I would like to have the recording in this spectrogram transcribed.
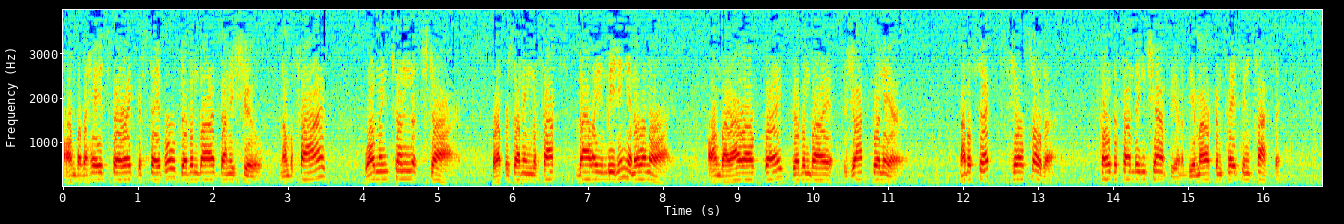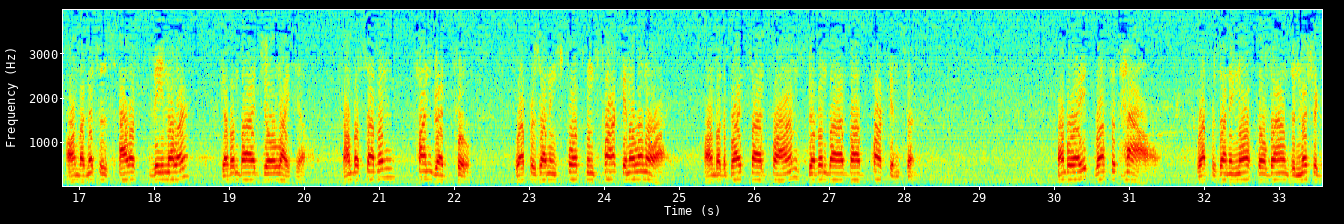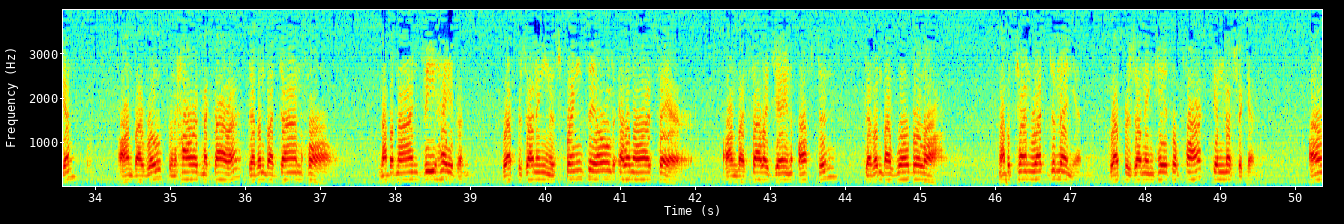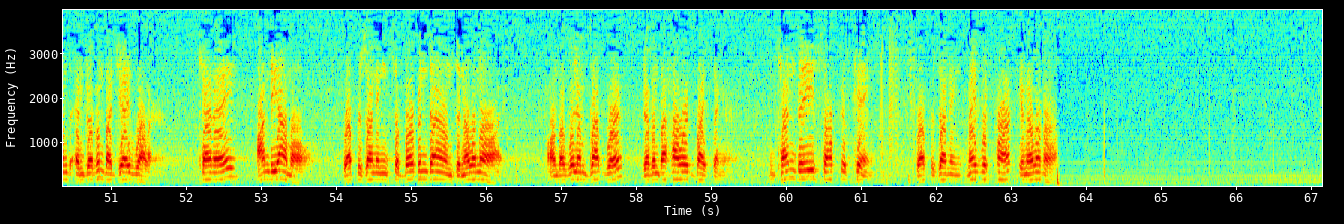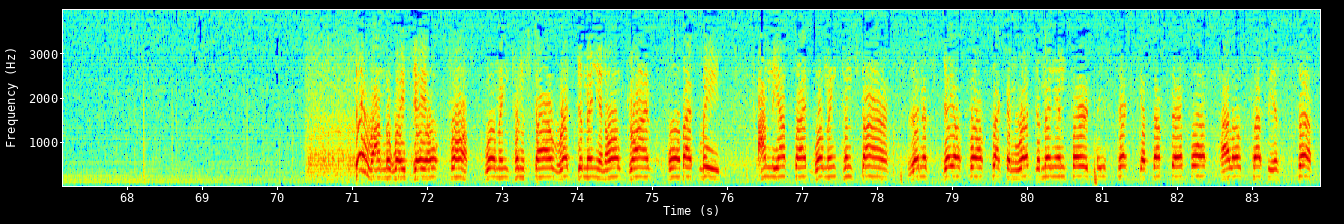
owned by the Hayes Fairacre Stable, driven by Benny Shue. Number five, Wilmington Star, representing the Fox Valley Meeting in Illinois, owned by R.L. Craig, driven by Jacques Grenier. Number six, Hill Soda, co-defending champion of the American Pacing Classic, owned by Mrs. Alice V. Miller, driven by Joe Lighthill. Number seven, Hundred Proof, representing Sportsman's Park in Illinois, owned by the Brightside Farms, driven by Bob Parkinson. Number eight, Russet Howe, representing Northville Downs in Michigan, owned by Ruth and Howard McAra, driven by Don Hall. Number nine, V. Haven, representing the Springfield, Illinois Fair, owned by Sally Jane Austin, driven by Wilbur Long. Number 10, Red Dominion, representing Hazel Park in Michigan, owned and driven by Jay Weller. 10A, Andiamo, representing Suburban Downs in Illinois, owned by William Bloodworth, driven by Howard Beissinger. And 10B, Sulcus King, representing Maywood Park in Illinois. They're on the way, Dale, Frost, Wilmington Star, Red Dominion, all drive for that lead. On the outside, Wilmington Star. Then it's Dale Frost second, Red Dominion third. These six gets up there fourth. Hallows Peppy is fifth.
